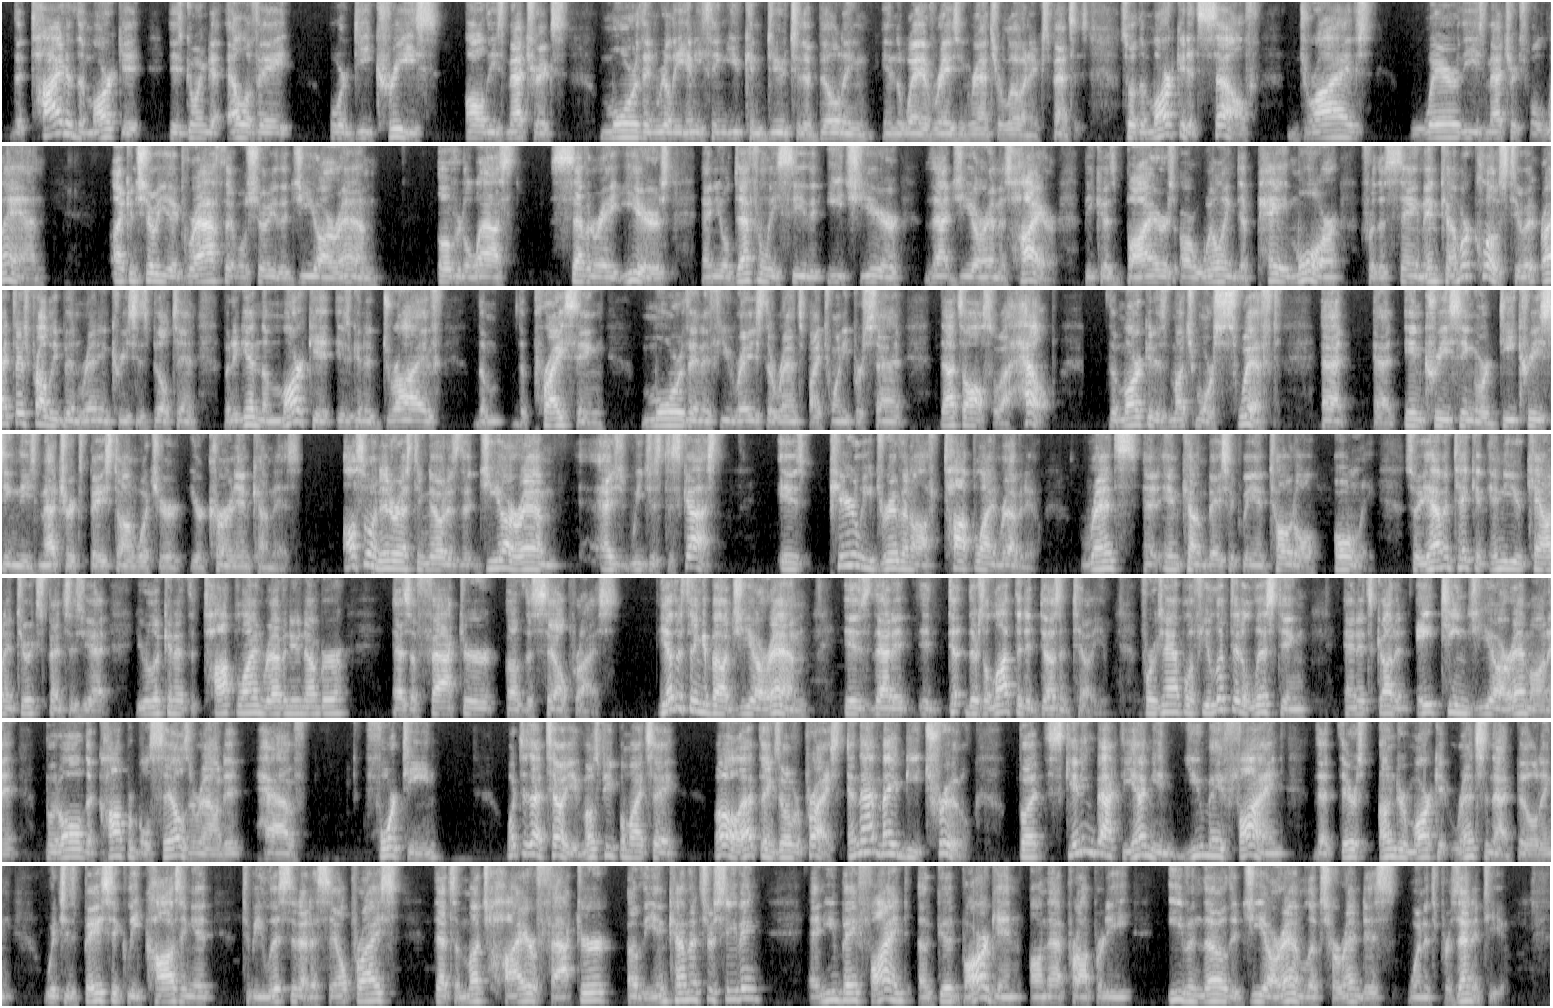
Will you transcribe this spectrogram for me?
the tide of the market is going to elevate or decrease all these metrics more than really anything you can do to the building in the way of raising rents or lowering expenses. So the market itself drives where these metrics will land. I can show you a graph that will show you the GRM over the last seven or eight years, and you'll definitely see that each year that GRM is higher because buyers are willing to pay more for the same income or close to it, right? There's probably been rent increases built in, but again, the market is going to drive the, the pricing more than if you raise the rents by 20%. That's also a help. The market is much more swift at at increasing or decreasing these metrics based on what your your current income is. Also, an interesting note is that GRM, as we just discussed, is purely driven off top line revenue, rents and income basically in total only. So you haven't taken any account into expenses yet. You're looking at the top line revenue number as a factor of the sale price. The other thing about GRM is that it, it there's a lot that it doesn't tell you. For example, if you looked at a listing and it's got an 18 GRM on it, but all the comparable sales around it have 14, what does that tell you? Most people might say, oh, that thing's overpriced. And that may be true. But skinning back the onion, you may find that there's under market rents in that building, which is basically causing it to be listed at a sale price that's a much higher factor of the income it's receiving. And you may find a good bargain on that property, even though the GRM looks horrendous when it's presented to you.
